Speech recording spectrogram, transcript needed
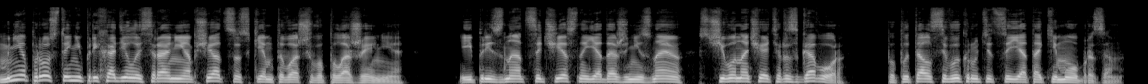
Мне просто не приходилось ранее общаться с кем-то вашего положения. И, признаться честно, я даже не знаю, с чего начать разговор. Попытался выкрутиться я таким образом.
